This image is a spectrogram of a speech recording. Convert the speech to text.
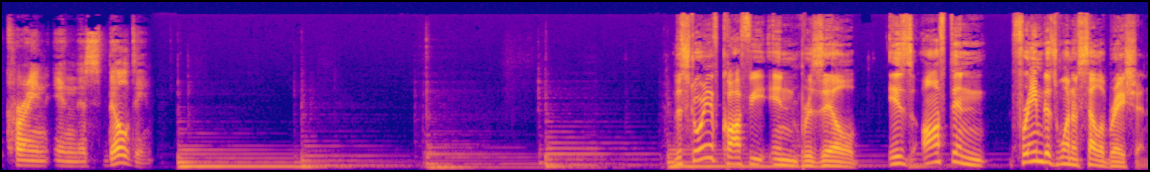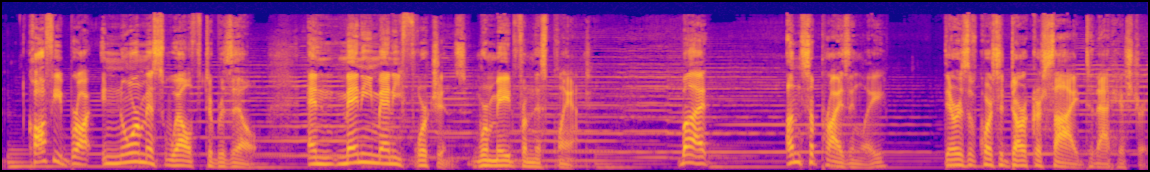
occurring in this building. The story of coffee in Brazil is often framed as one of celebration. Coffee brought enormous wealth to Brazil, and many, many fortunes were made from this plant. But, unsurprisingly, there is, of course, a darker side to that history.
